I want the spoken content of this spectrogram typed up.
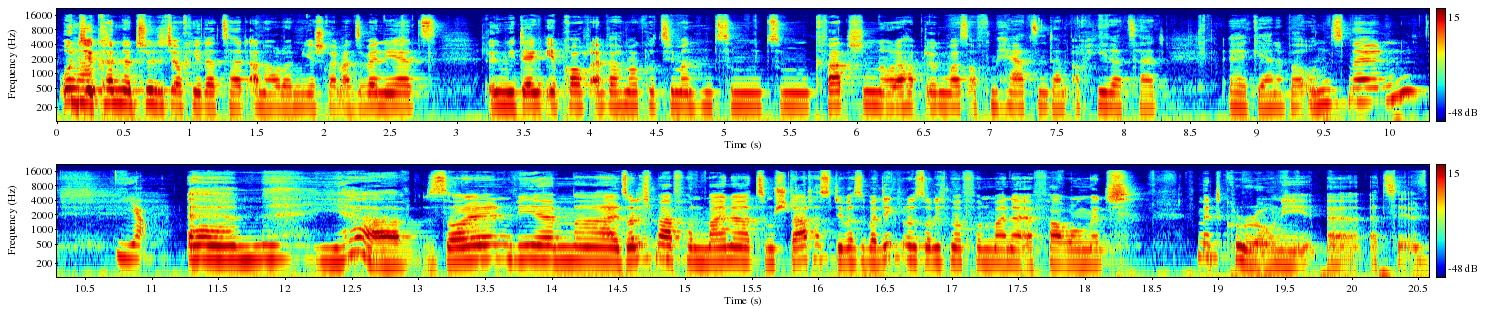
Und ja. ihr könnt natürlich auch jederzeit Anna oder mir schreiben. Also wenn ihr jetzt irgendwie denkt, ihr braucht einfach mal kurz jemanden zum, zum Quatschen oder habt irgendwas auf dem Herzen, dann auch jederzeit äh, gerne bei uns melden. Ja. Ähm, ja, sollen wir mal, soll ich mal von meiner, zum Start, hast du dir was überlegt oder soll ich mal von meiner Erfahrung mit, mit Coroni äh, erzählen?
